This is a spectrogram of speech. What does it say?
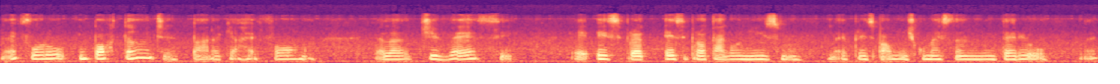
né, foram importantes para que a reforma ela tivesse é, esse, esse protagonismo, né, principalmente começando no interior. Né.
